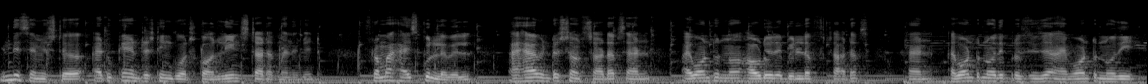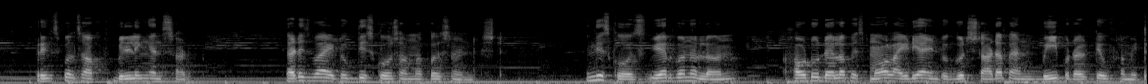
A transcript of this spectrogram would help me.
In this semester, I took an interesting course called Lean Startup Management. From my high school level, I have interest on startups and I want to know how do they build up startups and I want to know the procedure, I want to know the principles of building and startup. That is why I took this course on my personal interest. In this course, we are going to learn how to develop a small idea into a good startup and be productive from it.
